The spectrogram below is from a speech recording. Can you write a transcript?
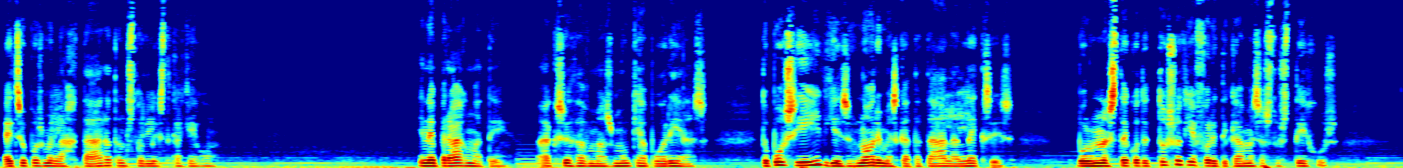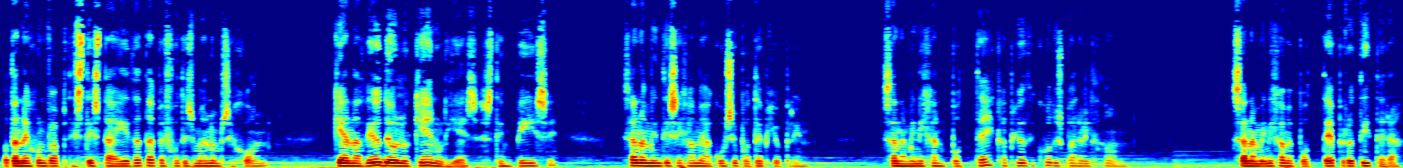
έτσι όπως με λαχτάρα τον στολίστηκα κι εγώ. Είναι πράγματι άξιο θαυμασμού και απορίας το πώς οι ίδιες γνώριμες κατά τα άλλα λέξεις μπορούν να στέκονται τόσο διαφορετικά μέσα στους τοίχους όταν έχουν βαπτιστεί στα ύδατα απεφωτισμένων ψυχών και αναδύονται ολοκένουργες στην ποίηση σαν να μην τις είχαμε ακούσει ποτέ πιο πριν. Σαν να μην είχαν ποτέ κάποιο δικό τους παρελθόν. Σαν να μην είχαμε ποτέ πρωτήτερα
